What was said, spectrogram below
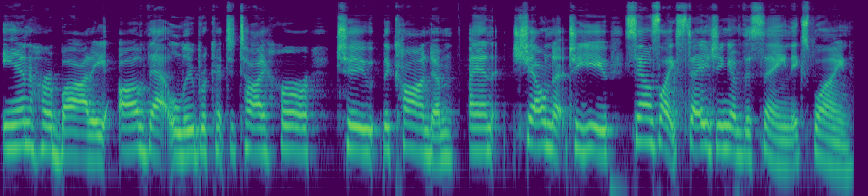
in her body of that lubricant to tie her to the condom? And Shelnut to you sounds like staging of the scene. Explain.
